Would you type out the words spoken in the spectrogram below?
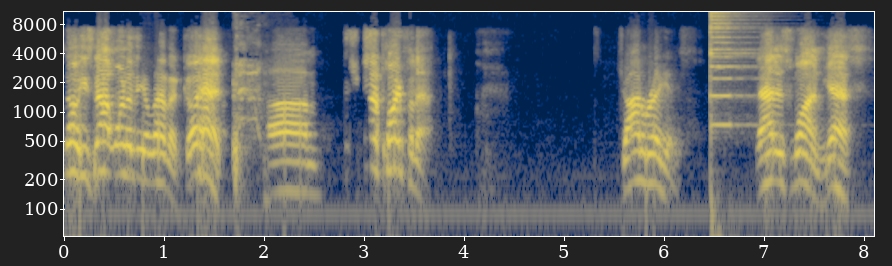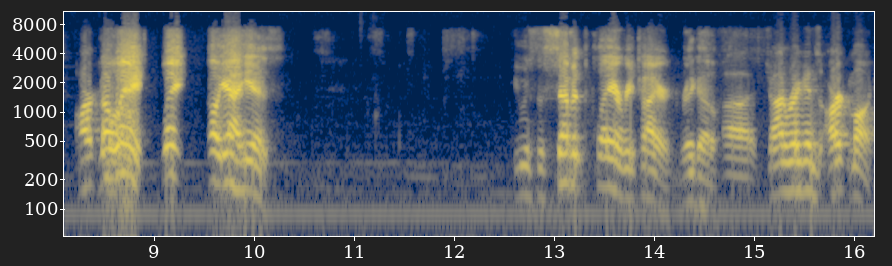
No, he's not one of the 11. Go ahead. Um, You got a point for that. John Riggins. That is one, yes. Art No, wait, wait. Oh, yeah, he is. He was the seventh player retired, Rigo. Uh, John Riggins, Art Monk.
